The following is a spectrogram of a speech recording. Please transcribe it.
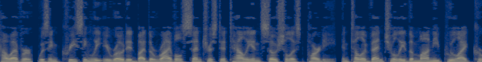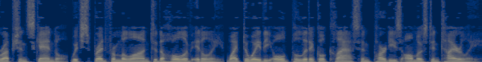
however, was increasingly eroded by the rival centrist Italian Socialist Party, until eventually the Mani Pulite corruption scandal which spread from Milan to the whole of Italy wiped away the old political class and parties almost entirely.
